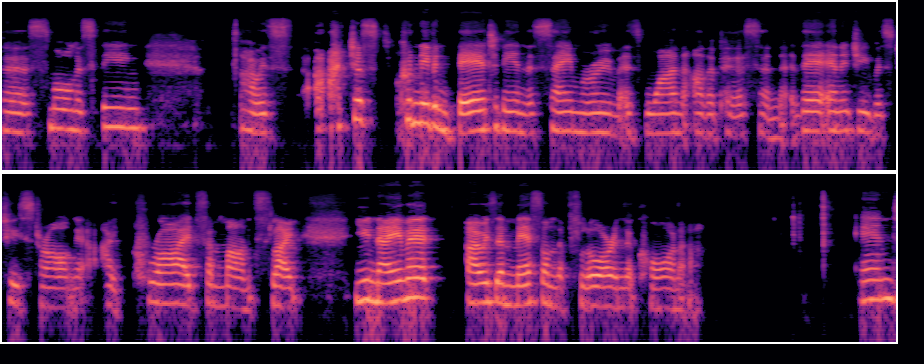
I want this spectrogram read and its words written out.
the smallest thing. I was, I just couldn't even bear to be in the same room as one other person. Their energy was too strong. I cried for months, like you name it. I was a mess on the floor in the corner. And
